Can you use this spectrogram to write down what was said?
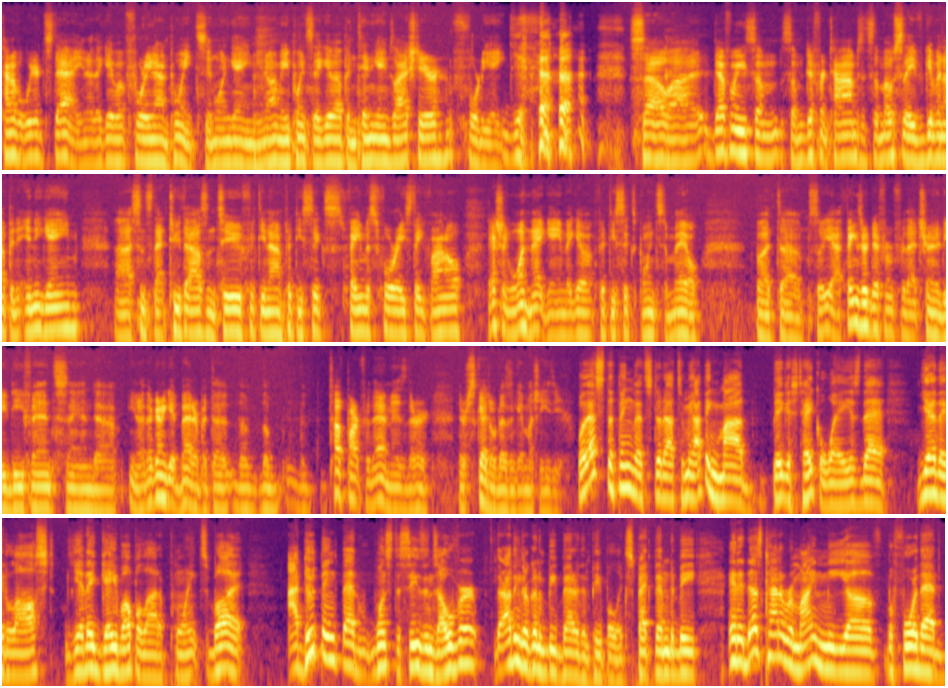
kind of a weird stat. You know, they gave up 49 points in one game. You know how many points they gave up in 10 games last year? 48. Yeah. So uh, definitely some some different times. It's the most they've given up in any game uh, since that 2002 59-56 famous 4A state final. They actually won that game. They gave up 56 points to Male. But uh, so yeah, things are different for that Trinity defense, and uh, you know they're going to get better. But the, the the the tough part for them is their their schedule doesn't get much easier. Well, that's the thing that stood out to me. I think my biggest takeaway is that, yeah, they lost. Yeah, they gave up a lot of points. But I do think that once the season's over, I think they're going to be better than people expect them to be. And it does kind of remind me of before that,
